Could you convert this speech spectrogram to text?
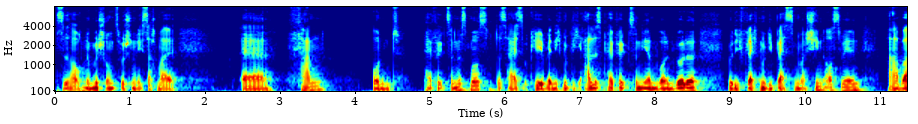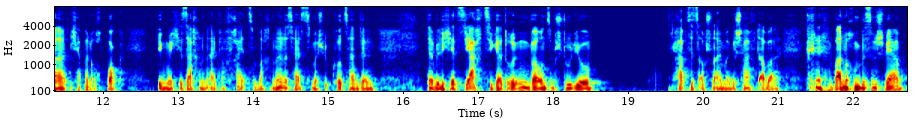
Es ist auch eine Mischung zwischen, ich sag mal, äh, Fun und Perfektionismus. Das heißt, okay, wenn ich wirklich alles perfektionieren wollen würde, würde ich vielleicht nur die besten Maschinen auswählen. Aber ich habe halt auch Bock, irgendwelche Sachen einfach frei zu machen. Ne? Das heißt zum Beispiel Kurzhanteln. Da will ich jetzt die 80er drücken bei uns im Studio. Habe es jetzt auch schon einmal geschafft, aber war noch ein bisschen schwer.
